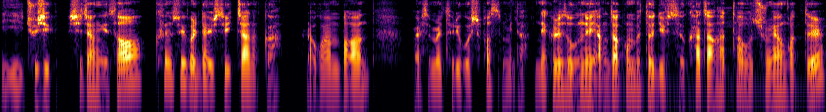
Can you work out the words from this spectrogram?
이 주식 시장에서 큰 수익을 낼 수 있지 않을까라고 한번 말씀을 드리고 싶었습니다. 네, 그래서 오늘 양자 컴퓨터 뉴스 가장 핫하고 중요한 것들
